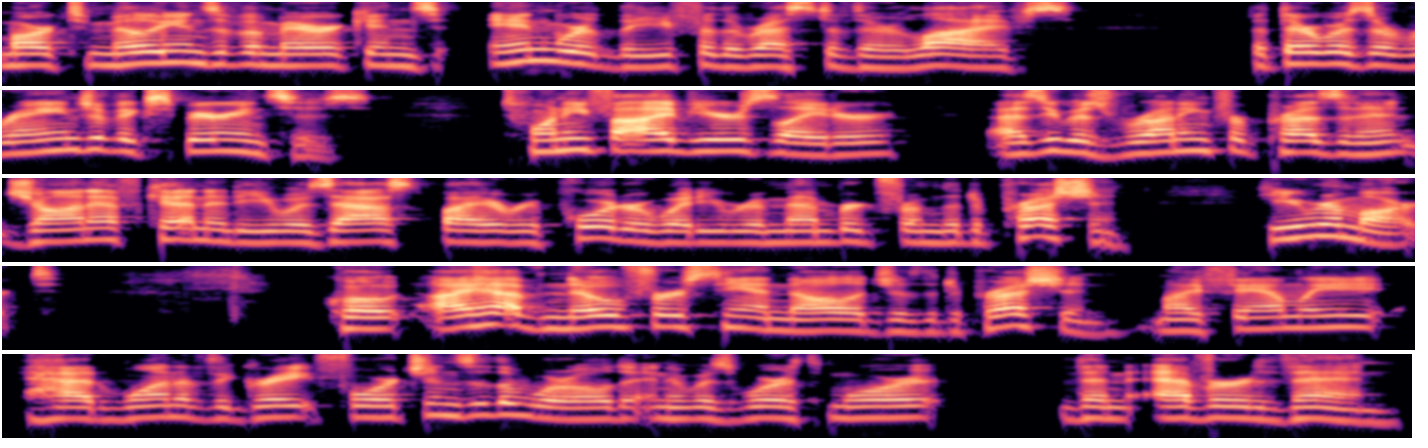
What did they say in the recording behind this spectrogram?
marked millions of Americans inwardly for the rest of their lives. But there was a range of experiences. 25 years later, as he was running for president, John F. Kennedy was asked by a reporter what he remembered from the Depression. He remarked, quote, I have no firsthand knowledge of the Depression. My family had one of the great fortunes of the world, and it was worth more than ever then.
